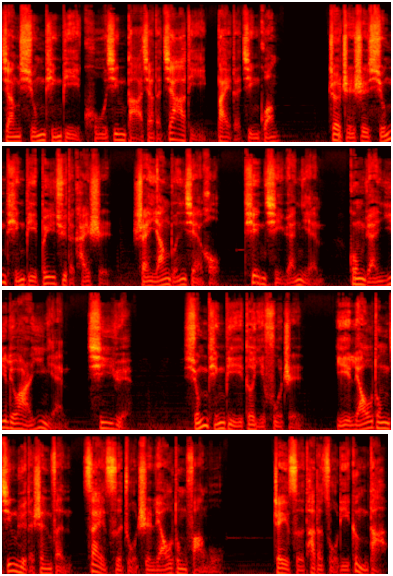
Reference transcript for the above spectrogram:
将熊廷弼苦心打下的家底败得精光。这只是熊廷弼悲剧的开始。沈阳沦陷后，天启元年（公元1621年）七月，熊廷弼得以复职，以辽东经略的身份再次主持辽东防务。这次他的阻力更大，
